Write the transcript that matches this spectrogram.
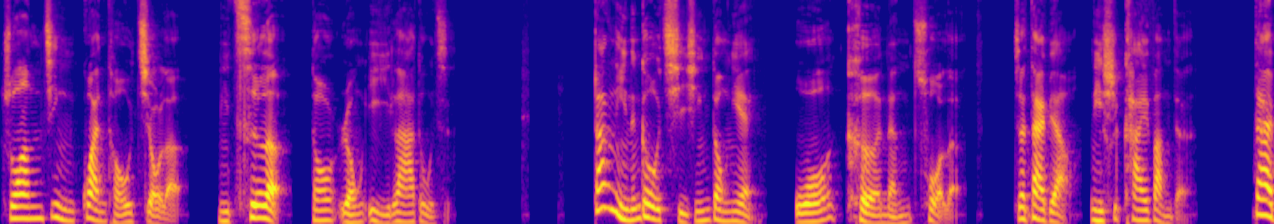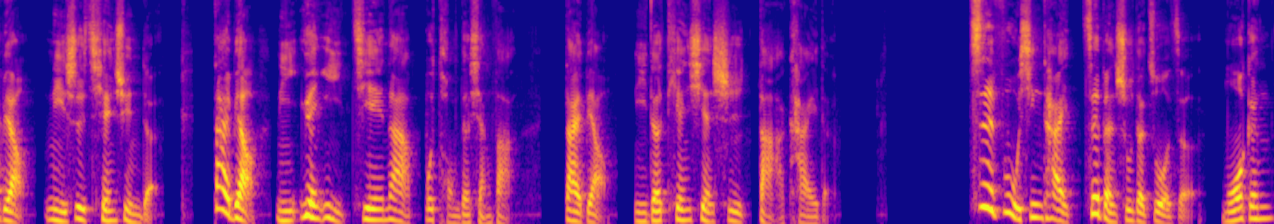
装进罐头久了，你吃了都容易拉肚子。当你能够起心动念，我可能错了，这代表你是开放的，代表你是谦逊的，代表你愿意接纳不同的想法，代表你的天线是打开的。《致富心态》这本书的作者摩根·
